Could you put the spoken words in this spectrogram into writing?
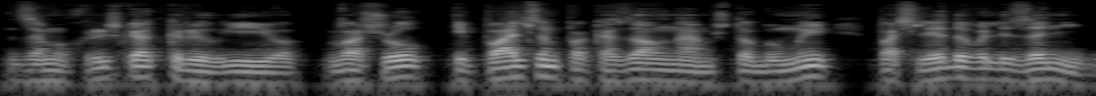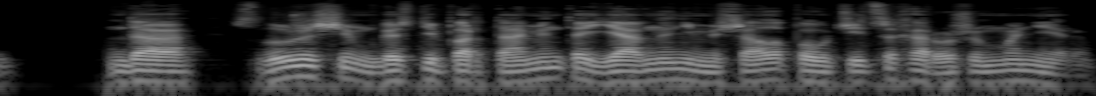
Замухрышка открыл ее, вошел и пальцем показал нам, чтобы мы последовали за ним. Да, служащим госдепартамента явно не мешало поучиться хорошим манерам.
